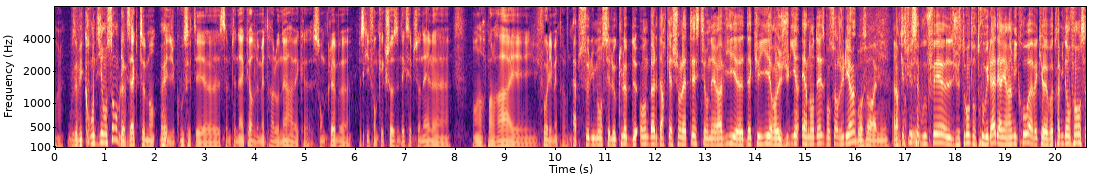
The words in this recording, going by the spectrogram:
Voilà. Vous avez grandi ensemble Exactement. Ouais. Et du coup, c'était, euh, ça me tenait à cœur de le mettre à l'honneur avec euh, son club euh, parce qu'ils font quelque chose d'exceptionnel. On en reparlera et il faut les mettre à l'honneur. Absolument, c'est le club de handball d'Arcachon-la-Teste et on est ravi euh, d'accueillir euh, Julien Hernandez. Bonsoir Julien. Bonsoir Rémi. Alors qu'est-ce que ça vous fait euh, justement de vous retrouver là derrière un micro avec votre ami d'enfance?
